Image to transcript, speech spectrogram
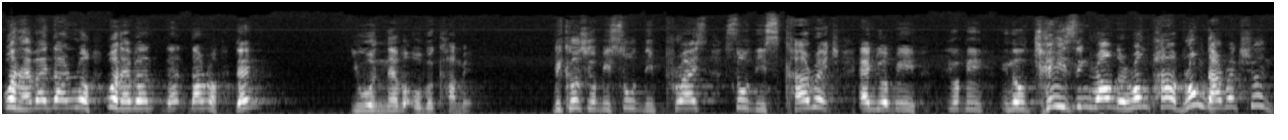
What have I done wrong? What have I done wrong? Then you will never overcome it. Because you'll be so depressed, so discouraged, and you'll be you'll be you know chasing around the wrong path, wrong direction.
